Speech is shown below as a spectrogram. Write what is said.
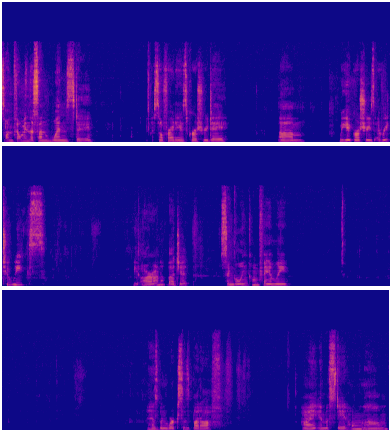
So I'm filming this on Wednesday. So Friday is grocery day. Um, we get groceries every two weeks. We are on a budget, single income family. My husband works his butt off. I am a stay at home mom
